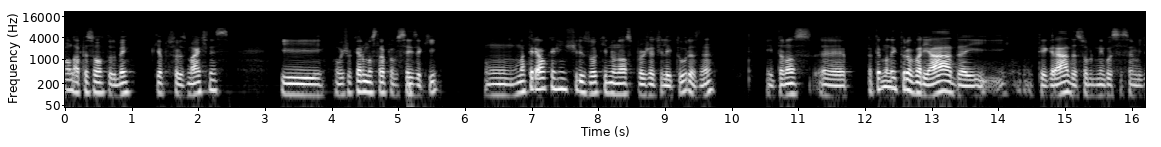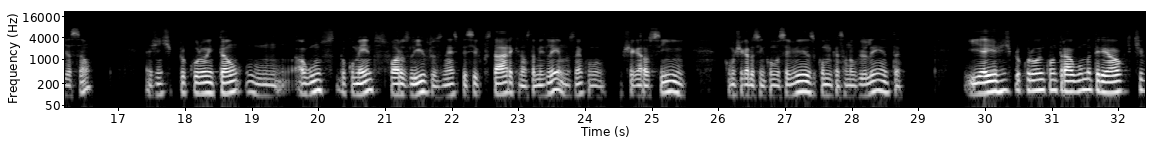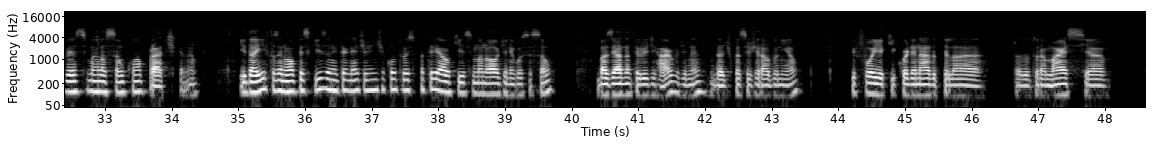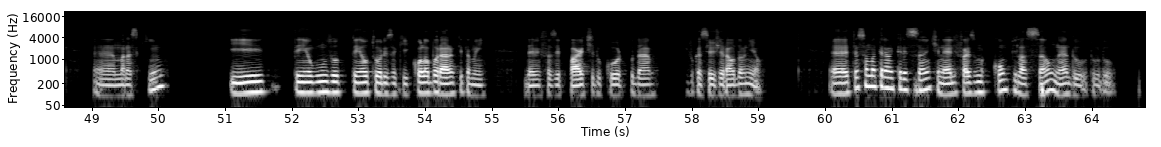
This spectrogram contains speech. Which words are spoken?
Olá pessoal, tudo bem? Aqui é o professor Martins e hoje eu quero mostrar para vocês aqui um material que a gente utilizou aqui no nosso projeto de leituras, né? Então nós, é, para ter uma leitura variada e integrada sobre negociação e mediação, a gente procurou então um, alguns documentos, fora os livros né, específicos da área que nós também lemos, né? Como Chegar ao Sim, Como Chegar ao Sim com Você Mesmo, Comunicação Não Violenta, e aí a gente procurou encontrar algum material que tivesse uma relação com a prática, né? E daí, fazendo uma pesquisa na internet, a gente encontrou esse material aqui, esse manual de negociação, baseado na teoria de Harvard, né, da Advocacia Geral da União, que foi aqui coordenado pela, pela doutora Márcia uh, Maraskin, e tem alguns outros, tem autores aqui que colaboraram que também devem fazer parte do corpo da Advocacia Geral da União. É, então, esse é um material interessante, né? Ele faz uma compilação, né, do, do,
